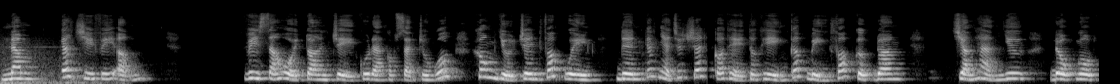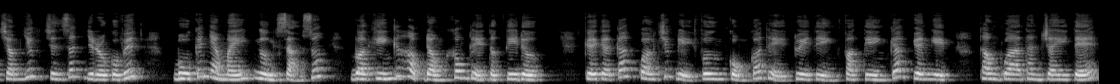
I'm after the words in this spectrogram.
5. Các chi phí ẩn vì xã hội toàn trị của Đảng Cộng sản Trung Quốc không dựa trên pháp quyền nên các nhà chức trách có thể thực hiện các biện pháp cực đoan, chẳng hạn như đột ngột chấm dứt chính sách Zero Covid, buộc các nhà máy ngừng sản xuất và khiến các hợp đồng không thể thực thi được. Kể cả các quan chức địa phương cũng có thể tùy tiện phạt tiền các doanh nghiệp thông qua thanh tra y tế,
